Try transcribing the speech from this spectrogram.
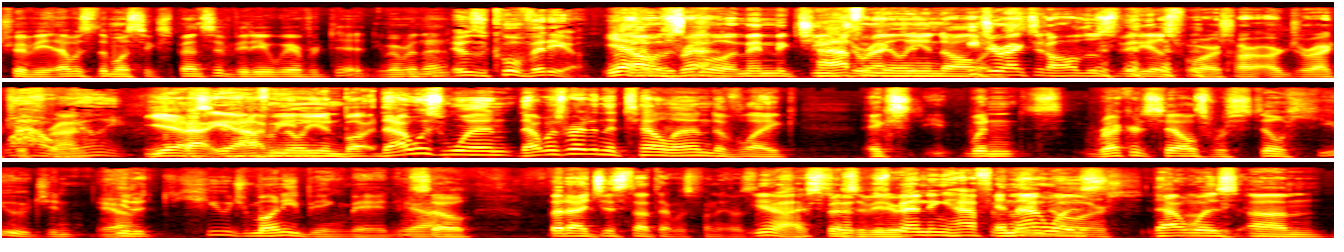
trivia. That was the most expensive video we ever did. You remember that? It was a cool video. yeah, no, that it was rad. cool. I mean, McG half directed, a million dollars. He directed all those videos for us. Our, our director Wow, friend. really? Yes, That- yeah, half I a mean- million bucks. That was when that was right in the tail end of like ex, when record sales were still huge and Yeah. you know, huge money being made. Yeah. So, but I just thought that was funny. That was Yeah, expensive spent- video. spending half a and million that was dollars. that Not was big deal. um,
